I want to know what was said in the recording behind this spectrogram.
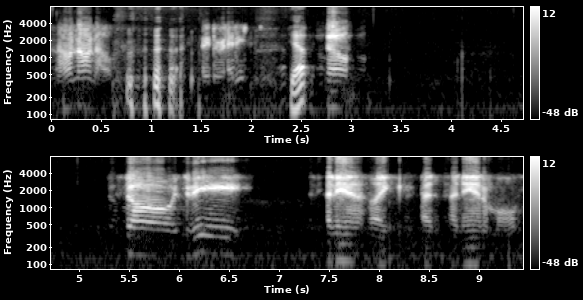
no, no, no. Are you ready? Yep. So, so to be an like a, an animal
